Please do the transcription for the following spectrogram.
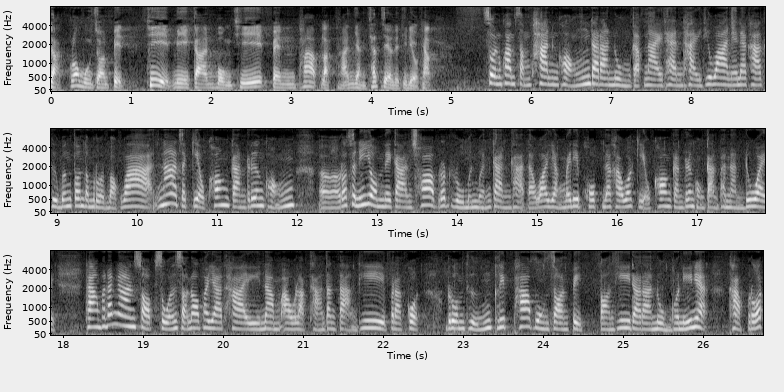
จากกล้องวงจรปิด ที่มีการบ่งชี้เป็นภาพหลักฐานอย่างชัดเจนเลยทีเดียวครับส่วนความสัมพันธ์ของดาราหนุ่มกับนายแทนไทยที่ว่านี่นะคะ คือเบื้องต้นตำรวจบอกว่าน่าจะเกี่ยวข้องกันเรื่องของออรสนิยมในการชอบรถหรูเหมือนเหมือนกันค่ะ แต่ว่ายังไม่ได้พบนะคะว่าเกี่ยวข้องกันเรื่องของการพนันด้วย ทางพนักงานสอบสวนสนพญาไทนำเอาหลักฐานต่างๆ ที่ปรากฏรวมถึงคลิปภาพวงจรปิด ตอนที่ดาราหนุ่มคนนี้เนี่ยขับรถ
